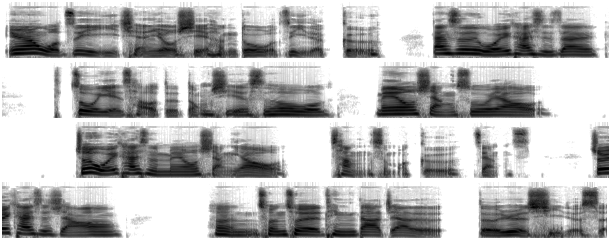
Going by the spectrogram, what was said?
因为我自己以前有写很多我自己的歌，但是我一开始在做野草的东西的时候，我没有想说要。就是我一开始没有想要唱什么歌这样子，就一开始想要很纯粹的听大家的的乐器的声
